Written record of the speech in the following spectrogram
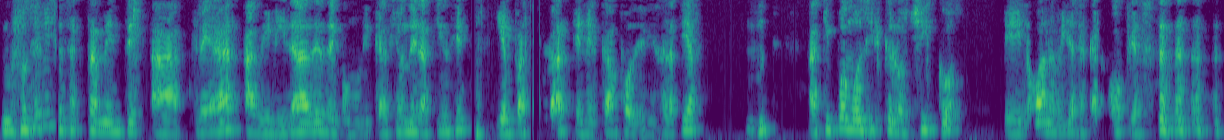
nuestro servicio exactamente a crear habilidades de comunicación de la ciencia y en particular en el campo de ciencia de la Tierra. Aquí podemos decir que los chicos eh, no van a venir a sacar copias,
